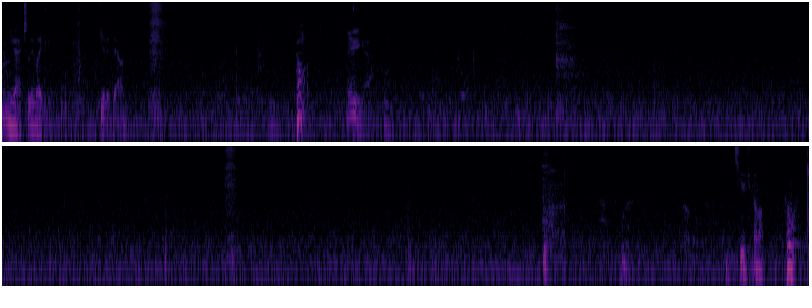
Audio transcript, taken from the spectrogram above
when you actually like get it down. Come on. There you go. It's huge. Come on. Come on.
